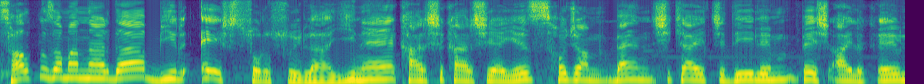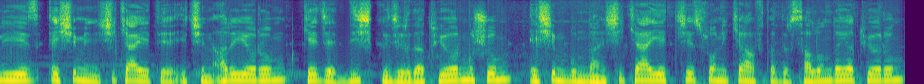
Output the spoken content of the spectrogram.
Sağlıklı zamanlarda bir eş sorusuyla yine karşı karşıyayız. Hocam ben şikayetçi değilim. 5 aylık evliyiz. Eşimin şikayeti için arıyorum. Gece diş gıcırdatıyormuşum. Eşim bundan şikayetçi. Son 2 haftadır salonda yatıyorum.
